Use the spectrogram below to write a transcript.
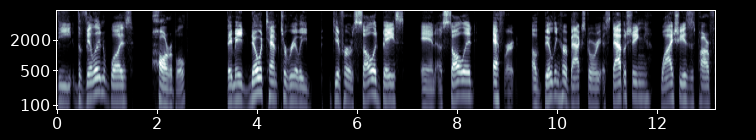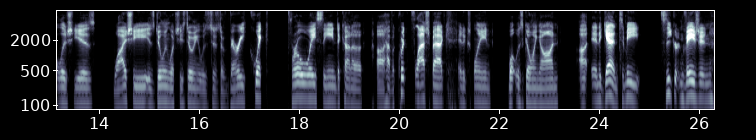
The the villain was horrible. They made no attempt to really give her a solid base and a solid effort of building her backstory, establishing why she is as powerful as she is, why she is doing what she's doing. It was just a very quick throwaway scene to kind of uh, have a quick flashback and explain what was going on. Uh, and again, to me, Secret Invasion,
